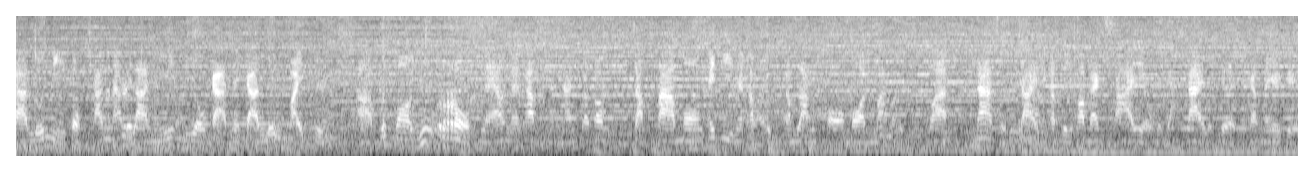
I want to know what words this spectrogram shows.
การลุ้นหนีตกชั้นณเวลานี้มีโอกาสในการลุ้นไปถึงฟุตบอลยุโรปแล้วนะครับดังนั้นก็ต้องจับตามองให้ดีนะครับถึงกำลังของบอลมัดถือว่าน่าสนใจนะครับโดยเฉพาะแบ็กซ้ายเดี๋ยวอยากได้เหลือเกินนะครับนั่นก็คือ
